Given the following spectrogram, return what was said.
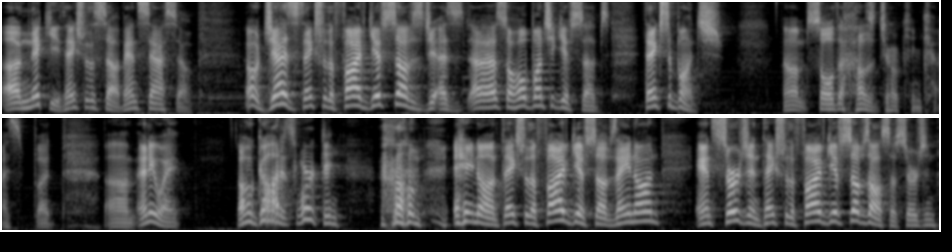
uh, Nikki, thanks for the sub, and Sasso. Oh, Jez, thanks for the five gift subs. Jez, uh, that's a whole bunch of gift subs. Thanks a bunch. Um, sold. I was joking, guys. But um, anyway, oh God, it's working. Um, Anon, thanks for the five gift subs, Anon. And Surgeon, thanks for the five gift subs also, Surgeon.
